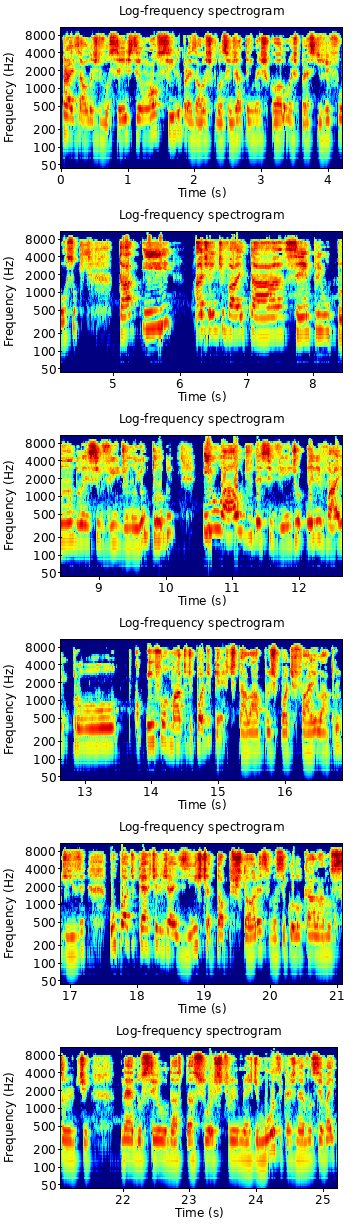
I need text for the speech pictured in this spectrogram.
para as aulas de vocês, ser um auxílio para as aulas que vocês já têm na escola, uma espécie de reforço, tá? E a gente vai estar tá sempre upando esse vídeo no YouTube e o áudio desse vídeo ele vai pro em formato de podcast, tá lá pro Spotify, lá pro Deezer. O podcast ele já existe, é Top História, se você colocar lá no search, né, do seu da, da sua streamer de músicas, né, você vai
